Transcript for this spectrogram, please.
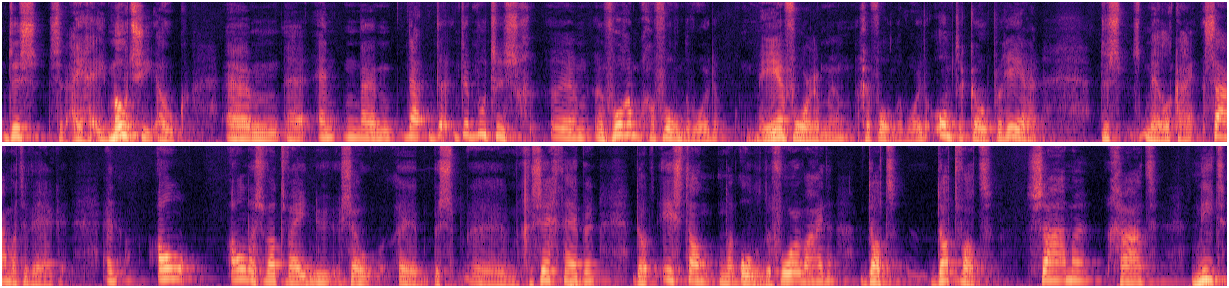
Dus zijn eigen emotie ook. Um, en um, nou, er moet dus een vorm gevonden worden, meer vormen gevonden worden om te coöpereren. Dus met elkaar samen te werken. En al, alles wat wij nu zo uh, bes, gezegd hebben, dat is dan onder de voorwaarde dat dat wat samen gaat niet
